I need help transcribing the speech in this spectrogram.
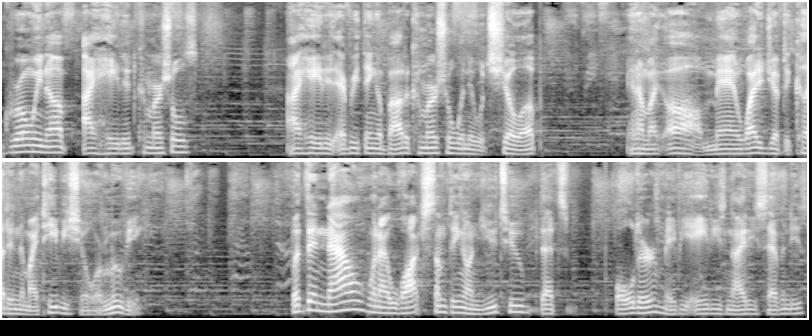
growing up, I hated commercials. I hated everything about a commercial when it would show up. And I'm like, oh man, why did you have to cut into my TV show or movie? But then now, when I watch something on YouTube that's older, maybe 80s, 90s, 70s,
